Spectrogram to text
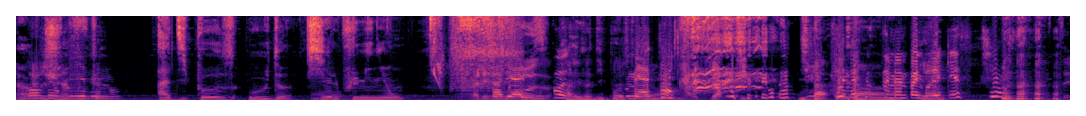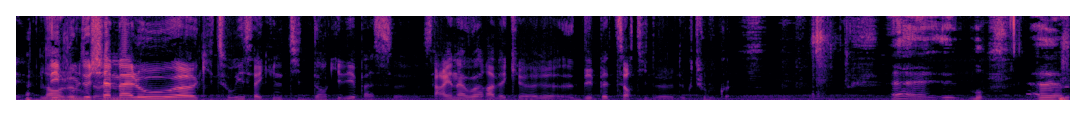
Alors, Bon, j'ai oublié le nom. Adipose, Oud, qui est le plus mignon Bah, les Bah, les adiposes. Ah, les adiposes. Mais attends. C'est même, pas une vraie question. des Non, boules j'avoue de chamallow euh, qui sourissent avec une petite dent qui dépasse. euh, ça n'a rien à voir avec euh, des bêtes sorties de, de Cthulhu, quoi. Bon. Euh,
